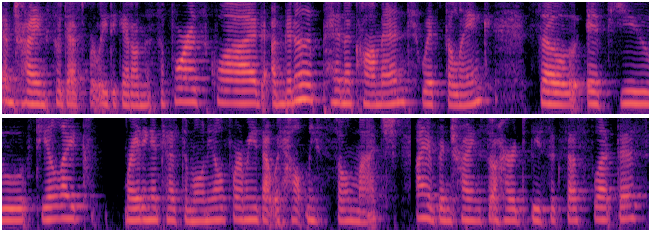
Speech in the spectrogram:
am trying so desperately to get on the Sephora squad. I'm going to pin a comment with the link. So if you feel like writing a testimonial for me, that would help me so much. I have been trying so hard to be successful at this.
